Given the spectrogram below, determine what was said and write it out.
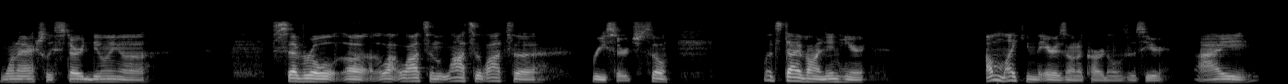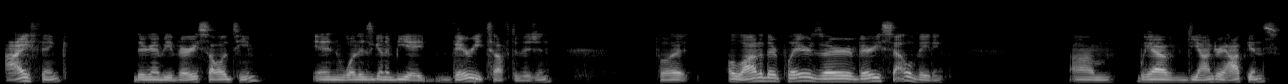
want to actually start doing a uh, several uh, lots and lots and lots of research. So let's dive on in here. I'm liking the Arizona Cardinals this year. I I think they're going to be a very solid team in what is going to be a very tough division. But a lot of their players are very salivating. Um, we have DeAndre Hopkins,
